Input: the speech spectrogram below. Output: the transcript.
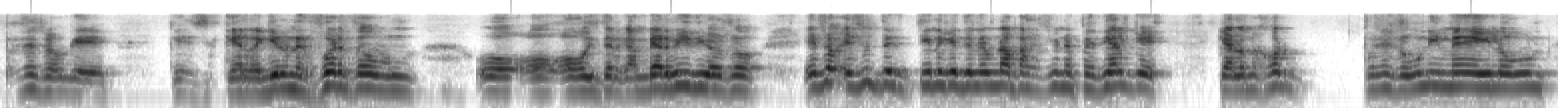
pues eso, que, requiere un esfuerzo, o, intercambiar vídeos, o eso, eso te- tiene que tener una pasión especial que, que a lo mejor, pues eso, un email o un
